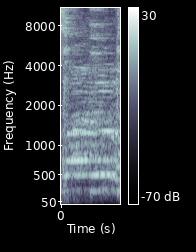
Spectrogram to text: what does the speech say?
Pasar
